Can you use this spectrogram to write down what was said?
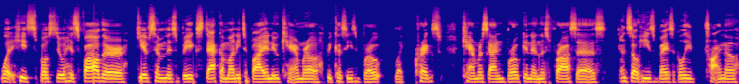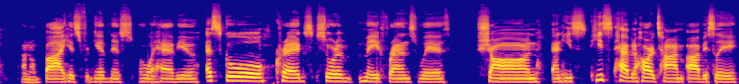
what he's supposed to do. And his father gives him this big stack of money to buy a new camera because he's broke. Like Craig's camera's gotten broken in this process. And so he's basically trying to, I don't know, buy his forgiveness or what have you. At school, Craig's sort of made friends with Sean and he's he's having a hard time obviously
